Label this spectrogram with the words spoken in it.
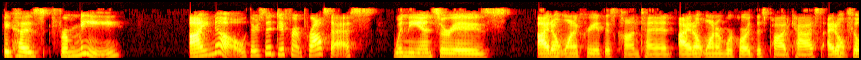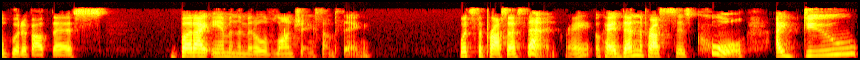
Because for me, I know there's a different process when the answer is I don't want to create this content. I don't want to record this podcast. I don't feel good about this. But I am in the middle of launching something. What's the process then, right? Okay, then the process is cool. I do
